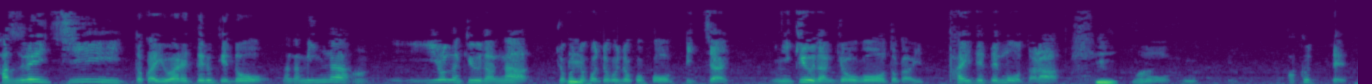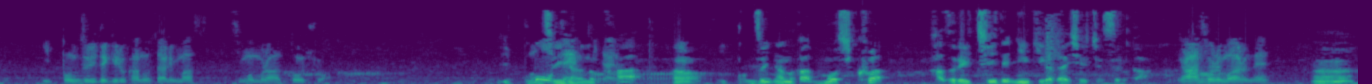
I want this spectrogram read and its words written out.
外れ1位とか言われてるけど、なんかみんな、いいろんな球団が、ちょこちょこちょこちょここう、ピッチャー、2球団競合とかいっぱい出てもうたら、うん。もう、パクって一本釣りできる可能性あります。下村投手は。一本釣りになるのか、うん。一本釣りになるのか、もしくは、外れ1位で人気が大集中するか。ああ、それもあるね。うん。は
